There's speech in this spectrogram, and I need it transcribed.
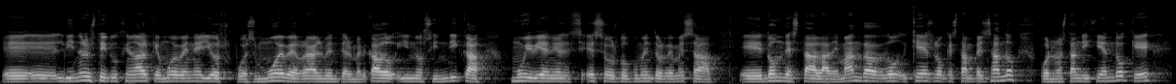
eh, el dinero institucional que mueven ellos, pues mueve realmente el mercado y nos indica muy bien esos documentos de mesa eh, dónde está la demanda, qué es lo que están pensando, pues nos están diciendo que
